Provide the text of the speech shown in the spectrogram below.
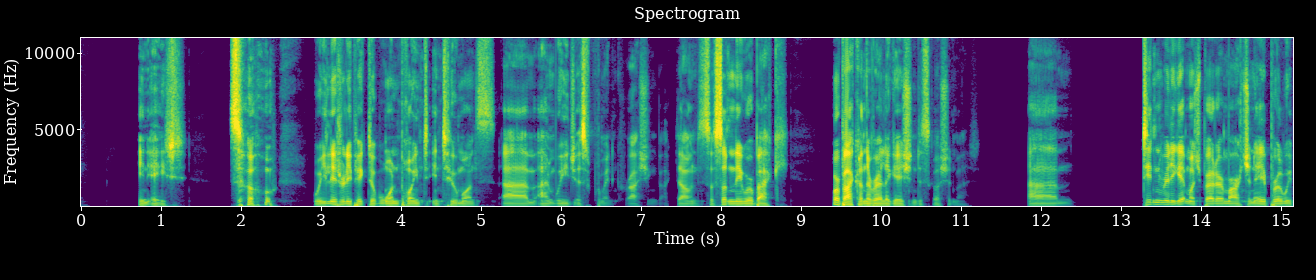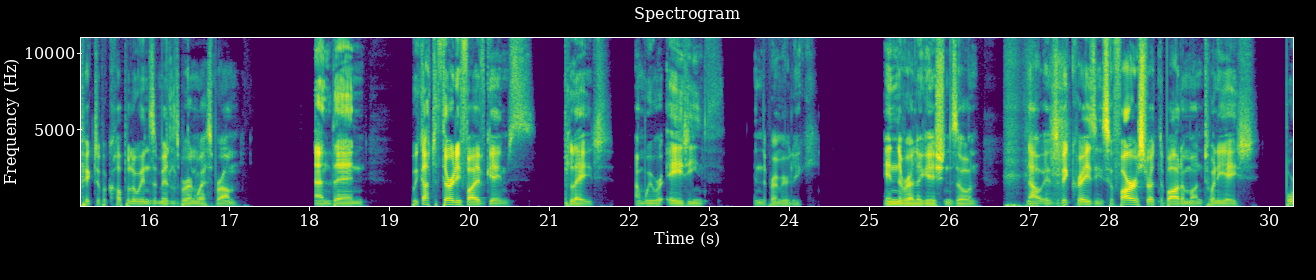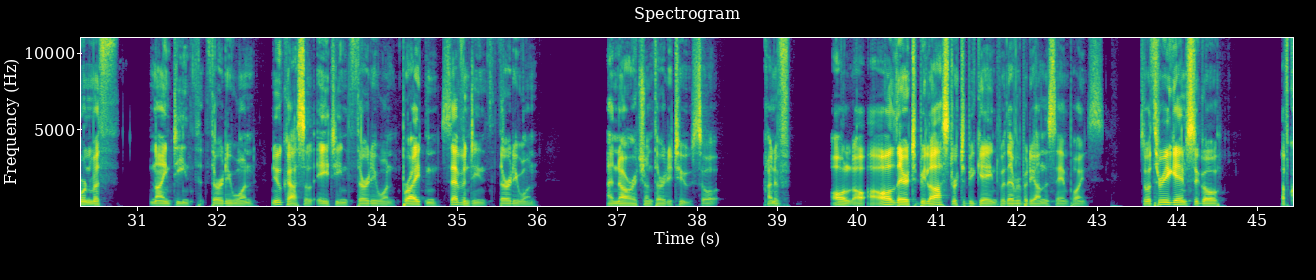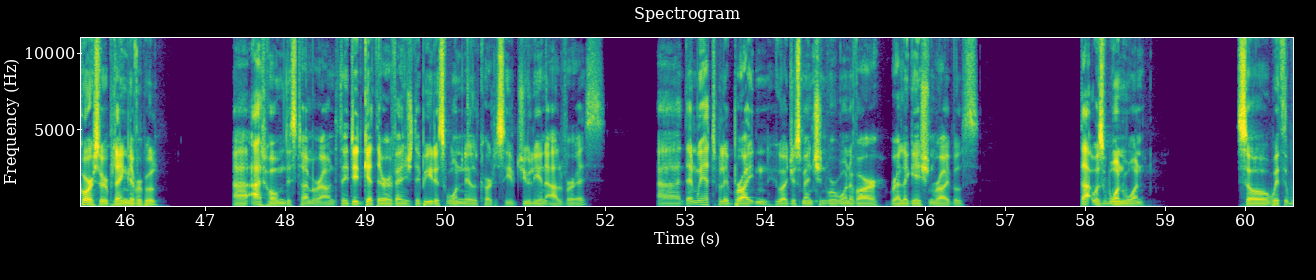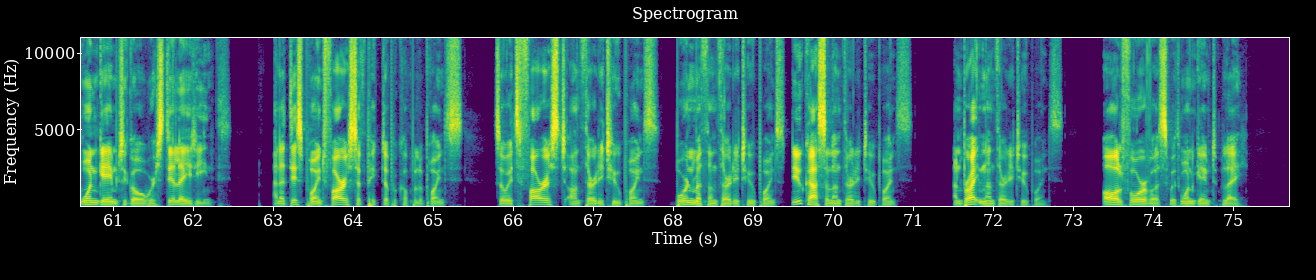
in eight. So we literally picked up one point in two months, um, and we just went crashing back down. So suddenly we're back, we're back on the relegation discussion, Matt. Um, didn't really get much better March and April. We picked up a couple of wins at Middlesbrough and West Brom, and then we got to 35 games played, and we were 18th in the Premier League. in the relegation zone. Now, it was a bit crazy. So Forest are at the bottom on 28, Bournemouth 19th, 31, Newcastle 18th, 31, Brighton 17th, 31, and Norwich on 32. So kind of all, all all there to be lost or to be gained with everybody on the same points. So with three games to go, of course we were playing Liverpool uh, at home this time around. They did get their revenge. They beat us 1 0 courtesy of Julian Alvarez. Uh, then we had to play Brighton, who I just mentioned were one of our relegation rivals. That was 1 1. So with one game to go, we're still 18th. And at this point, Forest have picked up a couple of points. So it's Forest on 32 points, Bournemouth on 32 points, Newcastle on 32 points, and Brighton on 32 points. All four of us with one game to play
